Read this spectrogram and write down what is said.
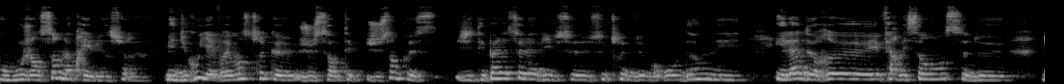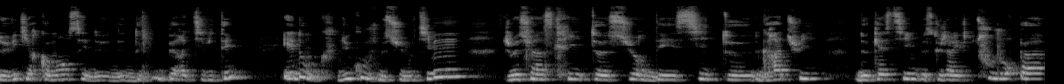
on bouge ensemble après, bien sûr. Mais du coup, il y a vraiment ce truc que je sentais, je sens que j'étais pas la seule à vivre ce, ce truc de gros down et, et là de re-effervescence, de, de vie qui recommence et de, hyperactivité. Et donc, du coup, je me suis motivée, Je me suis inscrite sur des sites euh, gratuits de casting parce que j'arrive toujours pas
